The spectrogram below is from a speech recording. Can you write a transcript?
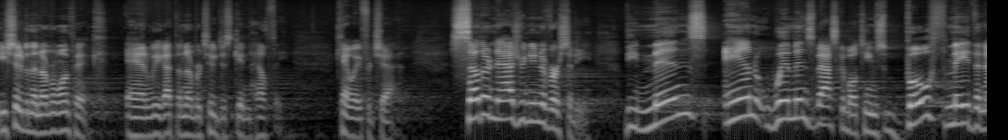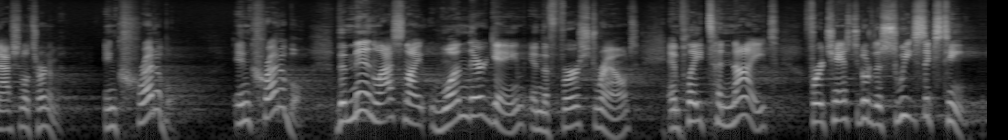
he should have been the number one pick. And we got the number two just getting healthy. Can't wait for Chet. Southern Nazarene University, the men's and women's basketball teams both made the national tournament. Incredible. Incredible. The men last night won their game in the first round and played tonight for a chance to go to the Sweet 16.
